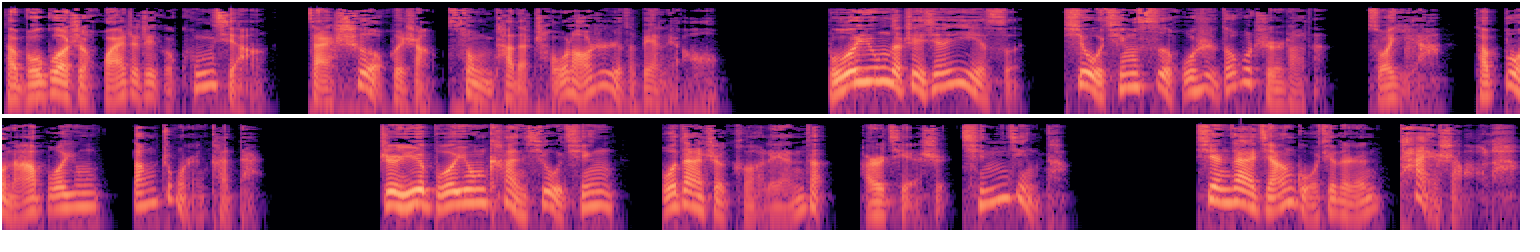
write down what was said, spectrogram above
他不过是怀着这个空想，在社会上送他的酬劳日子便了。伯庸的这些意思，秀清似乎是都知道的，所以啊，他不拿伯庸当众人看待。至于伯庸看秀清，不但是可怜的，而且是亲近他。现在讲骨气的人太少了。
